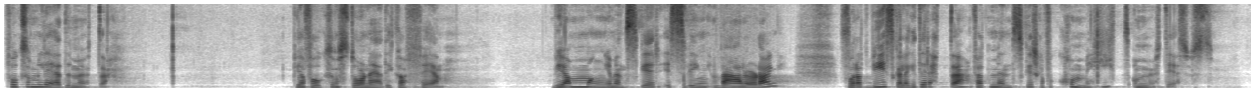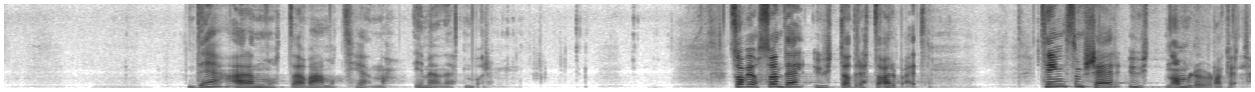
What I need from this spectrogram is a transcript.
Folk som leder møtet. Vi har folk som står nede i kafeen. Vi har mange mennesker i sving hver lørdag for at vi skal legge til rette for at mennesker skal få komme hit og møte Jesus. Det er en måte å være med å tjene i menigheten vår. Så har vi også en del utadrettet arbeid. Ting som skjer utenom lørdag kveld.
